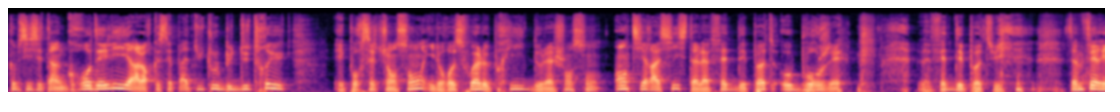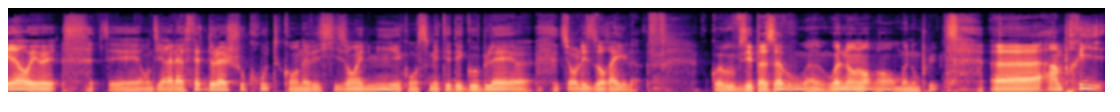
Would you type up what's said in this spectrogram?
comme si c'était un gros délire, alors que c'est pas du tout le but du truc. Et pour cette chanson, il reçoit le prix de la chanson antiraciste à la fête des potes au Bourget. la fête des potes, oui. ça me fait rire, oui, oui. On dirait la fête de la choucroute quand on avait 6 ans et demi et qu'on se mettait des gobelets euh, sur les oreilles, là. Quoi, vous faisiez pas ça, vous? Euh, Ouais, non, non, non, moi non plus. Euh, un prix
